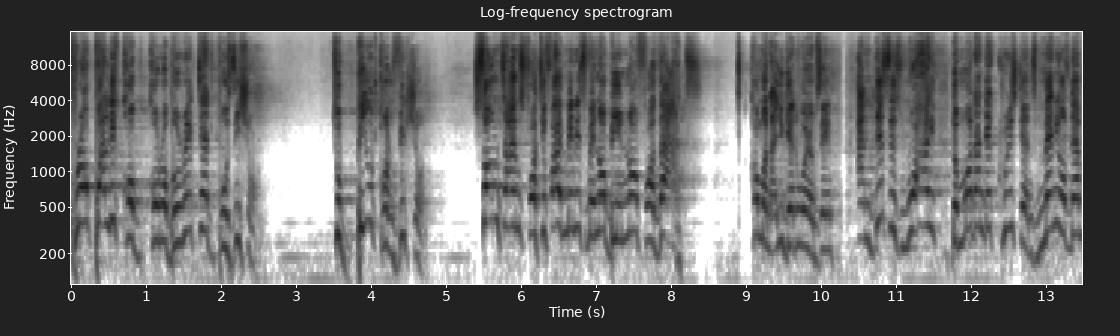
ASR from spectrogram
Properly co- corroborated position to build conviction. Sometimes 45 minutes may not be enough for that. Come on, are you getting what I'm saying? And this is why the modern day Christians, many of them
